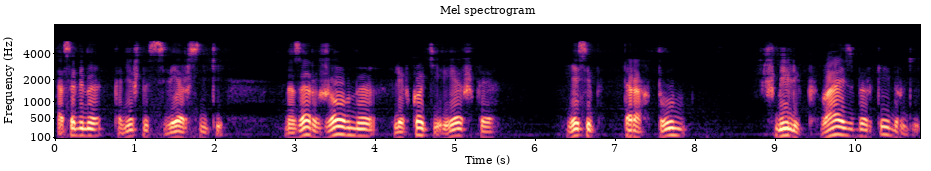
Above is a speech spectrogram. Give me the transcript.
особенно, конечно, сверстники. Назар Жовна, Левко Терешка, Есип Тарахтун, Шмилик Вайсберг и другие.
